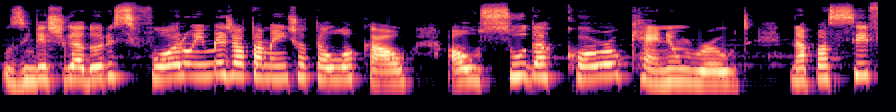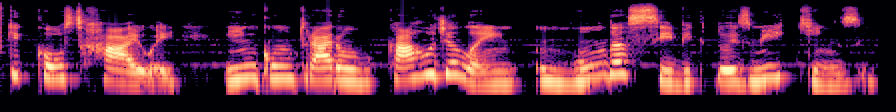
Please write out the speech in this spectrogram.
Os investigadores foram imediatamente até o local, ao sul da Coral Canyon Road, na Pacific Coast Highway, e encontraram o carro de Elaine, um Honda Civic 2015.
